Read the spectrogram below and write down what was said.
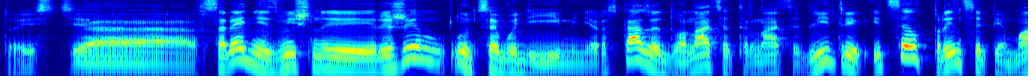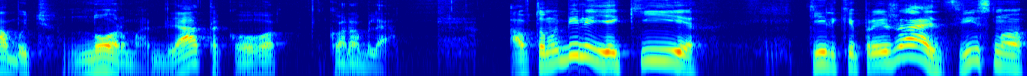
Тобто е, в середній змішаний режим, ну це водії мені розказують, 12-13 літрів, і це, в принципі, мабуть, норма для такого корабля. Автомобілі, які тільки приїжджають, звісно,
